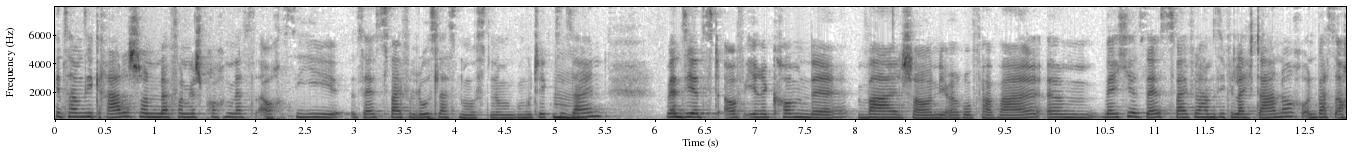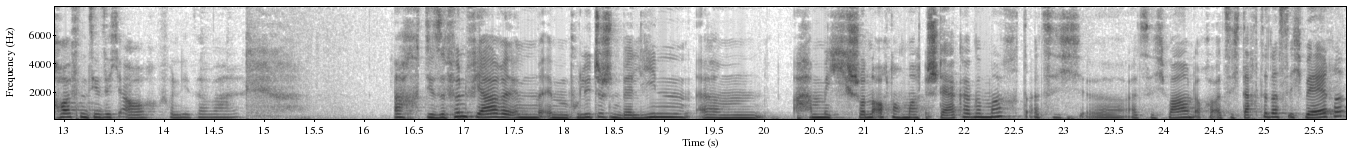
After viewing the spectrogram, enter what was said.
Jetzt haben Sie gerade schon davon gesprochen, dass auch Sie Selbstzweifel loslassen mussten, um mutig mhm. zu sein. Wenn Sie jetzt auf Ihre kommende Wahl schauen, die Europawahl, ähm, welche Selbstzweifel haben Sie vielleicht da noch und was erhoffen Sie sich auch von dieser Wahl? Ach, diese fünf Jahre im, im politischen Berlin ähm, haben mich schon auch noch mal stärker gemacht, als ich, äh, als ich war und auch als ich dachte, dass ich wäre.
